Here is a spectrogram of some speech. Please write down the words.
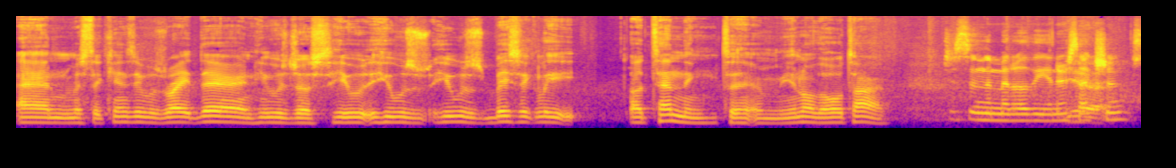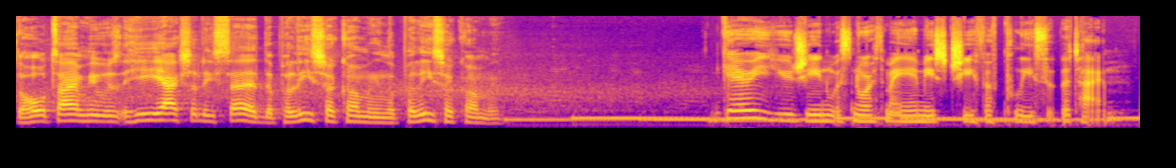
and Mr. Kinsey was right there, and he was just he was he was he was basically attending to him, you know, the whole time. Just in the middle of the intersection? Yeah. The whole time he was he actually said, "The police are coming. The police are coming." Gary Eugene was North Miami's chief of police at the time.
